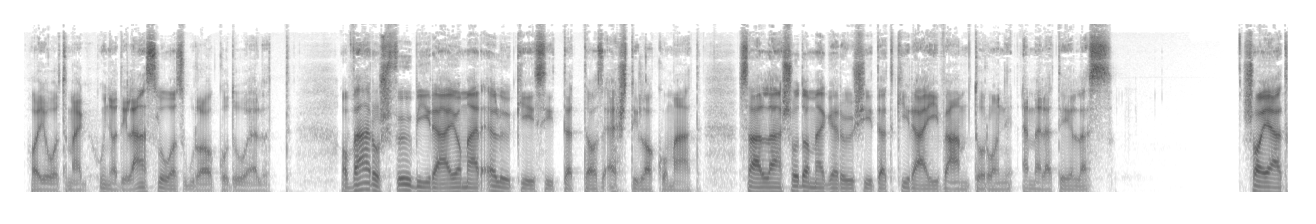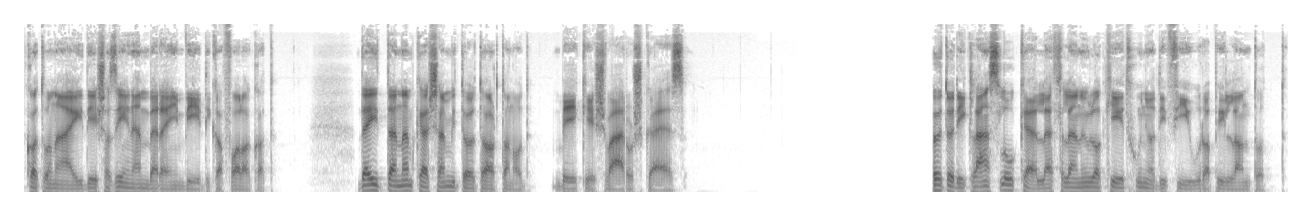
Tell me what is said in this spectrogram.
hajolt meg Hunyadi László az uralkodó előtt. A város főbírája már előkészítette az esti lakomát. Szállásod a megerősített királyi vámtorony emeletén lesz. Saját katonáid és az én embereim védik a falakat. De itten nem kell semmitől tartanod, békés városka ez. Ötödik László kelletlenül a két hunyadi fiúra pillantott.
